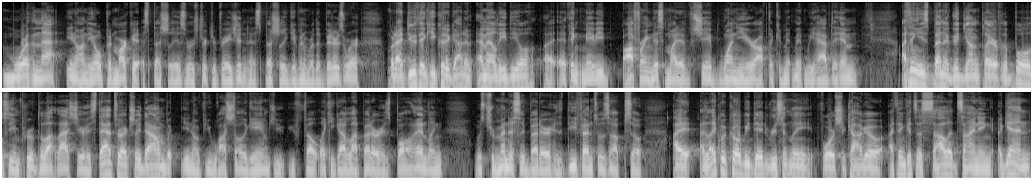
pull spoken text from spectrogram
more than that, you know, on the open market, especially as a restricted agent, and especially given where the bidders were. But I do think he could have got an MLE deal. Uh, I think maybe offering this might have shaved one year off the commitment we have to him. I think he's been a good young player for the Bulls. He improved a lot last year. His stats are actually down, but you know, if you watched all the games, you you felt like he got a lot better. His ball handling was tremendously better. His defense was up. So I, I like what Coby did recently for Chicago. I think it's a solid signing. Again,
